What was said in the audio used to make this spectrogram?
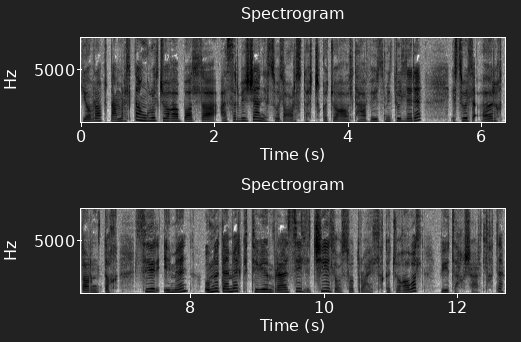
Европт амралтаа өнгөрүүлж байгаа бол Азербайджан эсвэл Оросд очих гэж байгаа бол та виз мэдүүлээрэй. Эсвэл ойрхот орнд дох Сэр Имен, Өмнөд Америк, Твэн, Бразил, Чили улсууд руу аялах гэж байгаа бол виз авах шаардлагатай.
